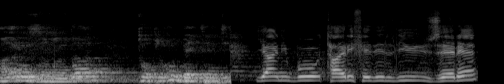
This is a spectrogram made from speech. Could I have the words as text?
aynı zamanda toplumun beklenti Yani bu tarif edildiği üzere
